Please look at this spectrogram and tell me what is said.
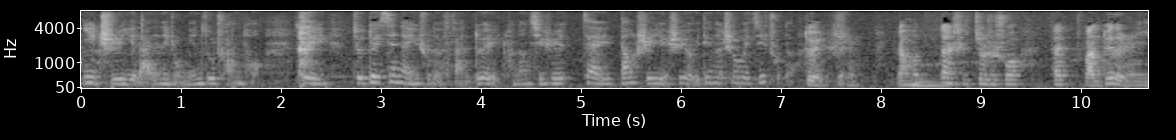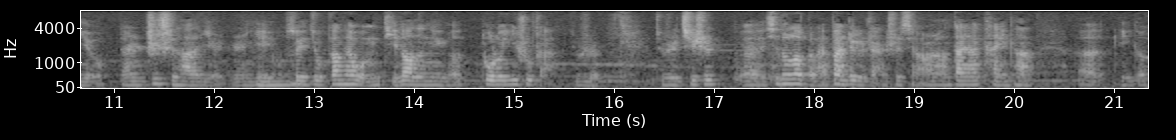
一直以来的那种民族传统，所以就对现代艺术的反对，可能其实在当时也是有一定的社会基础的。对，是。然后，但是就是说。他反对的人也有，但是支持他的也人也有，所以就刚才我们提到的那个堕落艺术展，就是，就是其实呃，希特勒本来办这个展是想要让大家看一看，呃，那个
